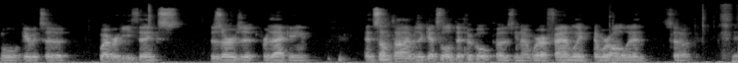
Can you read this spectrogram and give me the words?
will give it to whoever he thinks deserves it for that game. And sometimes it gets a little difficult because you know we're a family and we're all in. So. Yeah.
